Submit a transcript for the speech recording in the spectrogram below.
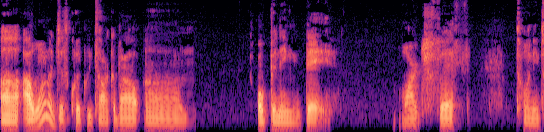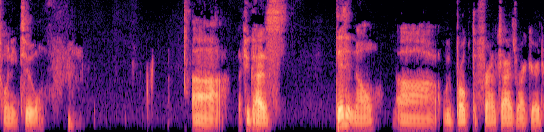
uh, I want to just quickly talk about um, opening day, March 5th, 2022. Uh, if you guys didn't know, uh, we broke the franchise record.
